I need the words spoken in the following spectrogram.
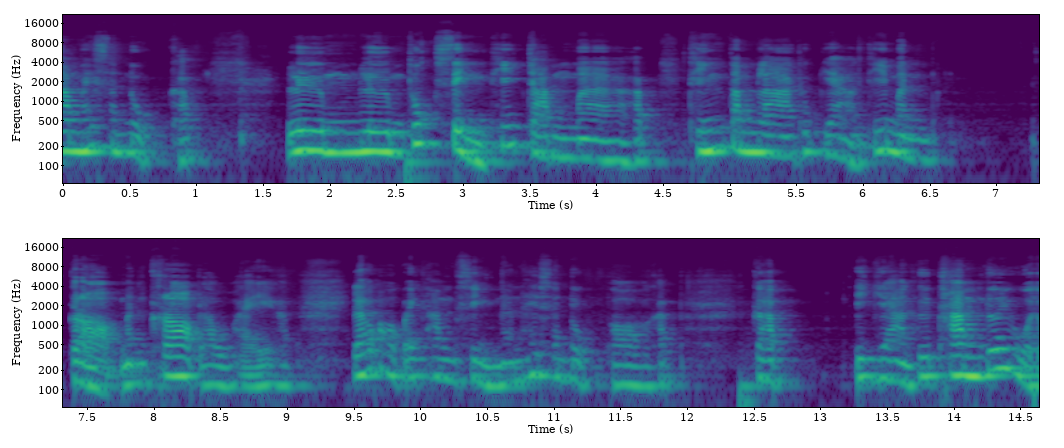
ทำให้สนุกครับ ลืมลืมทุกสิ่งที่จำมาครับ ทิ้งตำราทุกอย่างที่มัน กรอบมันครอบเราไว้ครับ แล้วออกไปทำสิ่งนั้นให้สนุกพอครับ กับอีกอย่างคือทำด้วยหัว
